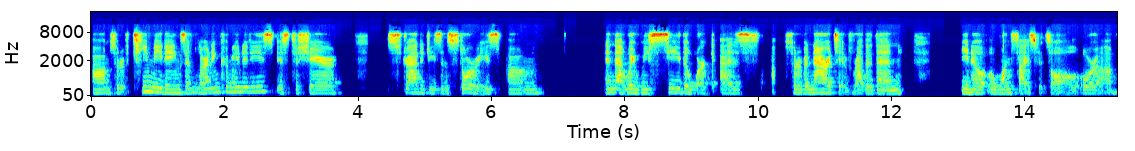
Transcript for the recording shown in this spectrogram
um, sort of team meetings and learning communities is to share strategies and stories. Um, and that way we see the work as sort of a narrative rather than, you know, a one size fits all or a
